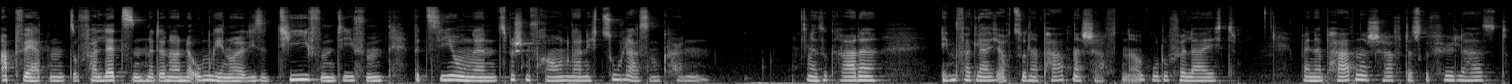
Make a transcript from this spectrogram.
abwertend, so verletzend miteinander umgehen oder diese tiefen, tiefen Beziehungen zwischen Frauen gar nicht zulassen können. Also gerade im Vergleich auch zu einer Partnerschaft, ne, wo du vielleicht bei einer Partnerschaft das Gefühl hast,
